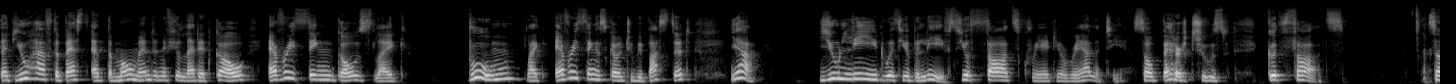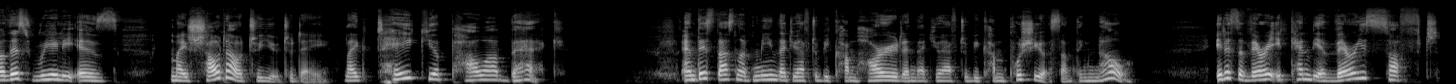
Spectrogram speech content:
that you have the best at the moment, and if you let it go, everything goes like boom, like everything is going to be busted. Yeah, you lead with your beliefs. Your thoughts create your reality. So better choose good thoughts. So this really is my shout out to you today. Like, take your power back. And this does not mean that you have to become hard and that you have to become pushy or something. No. It is a very, it can be a very soft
